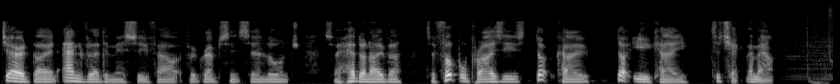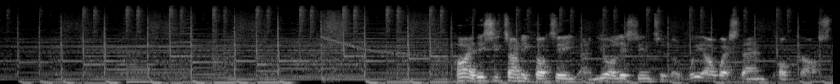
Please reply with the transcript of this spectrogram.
Jarrod Bowen, and Vladimir Coufal for grabs since their launch. So head on over to footballprizes.co.uk to check them out. Hi, this is Tony Cottee, and you're listening to the We Are West Ham podcast.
